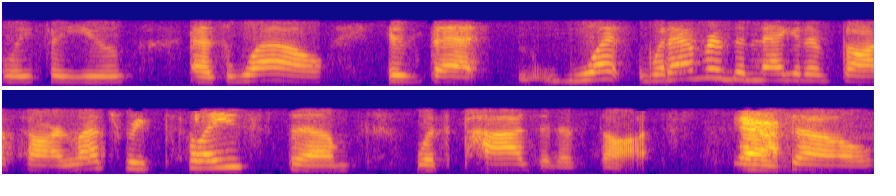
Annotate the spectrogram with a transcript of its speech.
Lisa, you as well, is that what whatever the negative thoughts are, let's replace them with positive thoughts. Yeah. So,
